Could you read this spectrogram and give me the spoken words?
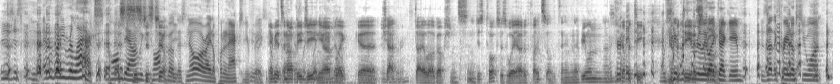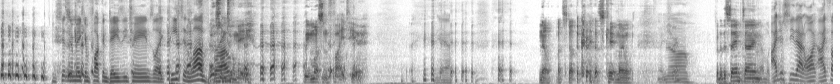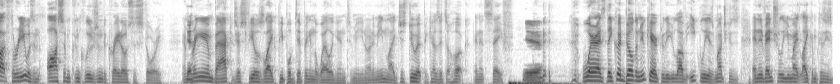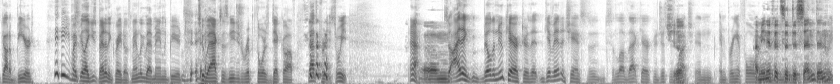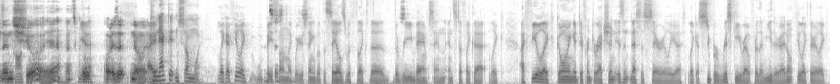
He's just everybody relax, calm Just- down. just- we can talk chill. about this. No, all right, I'll put an axe in your He, face. like, Maybe it's an RPG like, and you have Gandalf like uh, in- in chat Lord of the Rings. dialogue options, and he just talks his way out of fights all the time, and everyone has a cup of tea. Would you, would tea you really like that game? Is that the Kratos you want? He's sitting there making fucking daisy chains, like peace and love, bro. Listen to me. We mustn't fight here. Yeah. No, that's not the Kratos game I want. Are you sure? No. But at the same I'm time, I just see that. I thought three was an awesome conclusion to Kratos' story. And Yeah. bringing him back just feels like people dipping in the well again to me. You know what I mean? Like, just do it because it's a hook and it's safe. yeah, Whereas they could build a new character that you love equally as much, cause, and eventually you might like him because he's got a beard. you might be like, he's better than Kratos, man. Look at that manly beard, two axes, and he just ripped Thor's dick off. That's pretty sweet. Yeah. um, so I think build a new character that give it a chance to, to love that character just as much and and bring it forward. I mean, if it's a descendant, then sure, yeah, that's cool. Yeah. Or is it? No, I- connect it in some way. like I feel like based on like what you're saying about the sales with like the the revamps and and stuff like that like I feel like going a different direction isn't necessarily a like a super risky route for them either. I don't feel like they're like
